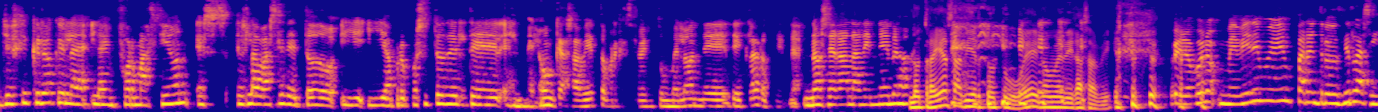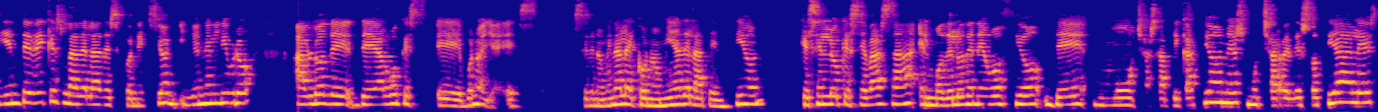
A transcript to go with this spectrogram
Yo es que creo que la, la información es, es, la base de todo. Y, y a propósito del, del, melón que has abierto, porque has abierto un melón de, de, claro, que no se gana dinero. Lo traías abierto tú, ¿eh? no me digas a mí. Pero bueno, me viene muy bien para introducir la siguiente D, que es la de la desconexión. Y yo en el libro hablo de, de algo que es, eh, bueno, ya es, se denomina la economía de la atención, que es en lo que se basa el modelo de negocio de muchas aplicaciones, muchas redes sociales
